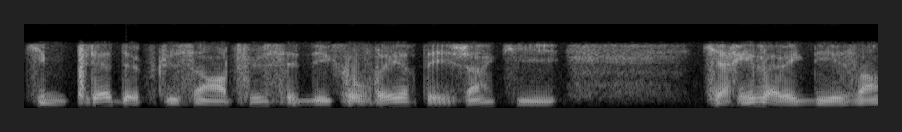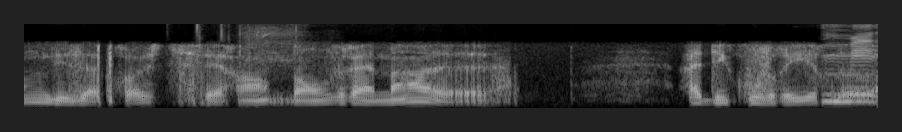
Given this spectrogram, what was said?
qui me plaît de plus en plus, c'est de découvrir des gens qui qui arrivent avec des angles, des approches différentes. Donc vraiment, euh, à découvrir. Mais,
